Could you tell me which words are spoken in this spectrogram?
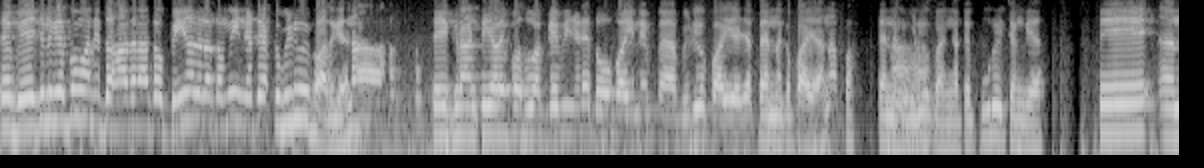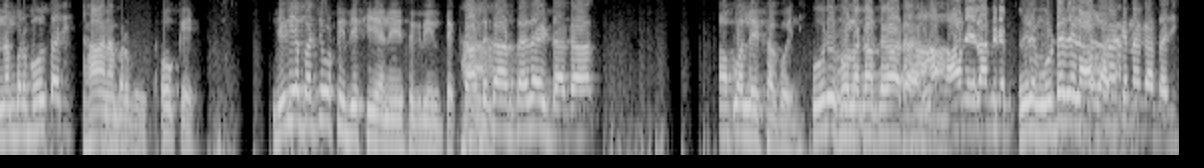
ਤੇ ਵੇਚ ਲਗੇ ਭਾਵਾਂ ਦੀ 10 ਦਿਨਾਂ ਤੋਂ 20 ਦਿਨਾਂ ਤੋਂ ਮਹੀਨੇ ਤੇ ਇੱਕ ਵੀਡੀਓ ਹੀ ਪਾ ਦਗੇ ਹਨਾ? ਤੇ ਗਾਰੰਟੀ ਵਾਲੇ ਪਸ਼ੂ ਅੱਗੇ ਵੀ ਜਿਹੜੇ ਦੋ ਬਾਈ ਨੇ ਵੀਡੀਓ ਪਾਈ ਆ ਜਾਂ ਤਿੰਨ ਕ ਪਾਏ ਆ ਨਾ ਆਪਾਂ? ਤਿੰਨ ਕ। ਵੀਡੀਓ ਪਾਈਆਂ ਤੇ ਪੂਰੇ ਚੰਗੇ ਆ। ਤੇ ਨੰਬਰ ਬੋਲਤਾ ਜੀ? ਹਾਂ ਨੰਬਰ ਬੋਲ ਓਕੇ ਜਿਹੜੀ ਆਪਾਂ ਝੋਟੀ ਦੇਖੀ ਜਾਂਦੇ ਸਕਰੀਨ ਤੇ ਕੱਦ। ਕਾਟ ਤਾਂ ਇਹਦਾ ਐਡਾ ਕਾ ਆਪਾਂ ਲੇਖਾ ਕੋਈ ਨਹੀਂ। ਪੂਰੀ ਫੁੱਲ ਕੱਦ ਘਾਟ ਹੈ ਹੁਣ। ਆਹ ਦੇਖ ਲੈ ਮੇਰੇ ਮੇਰੇ ਮੋਢੇ ਦੇ ਨਾਲ ਆਪਣਾ ਕਿੰਨਾ ਕੱਦ ਆ ਜੀ?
